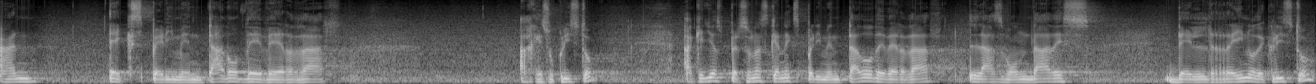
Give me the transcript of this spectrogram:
han experimentado de verdad a Jesucristo, aquellas personas que han experimentado de verdad las bondades del reino de Cristo,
